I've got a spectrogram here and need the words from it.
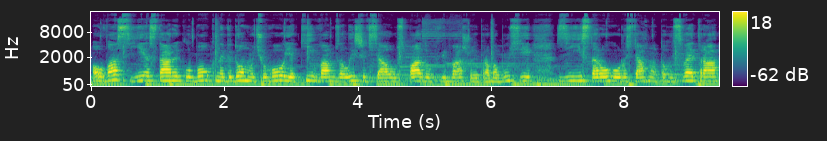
а у вас є старий клубок невідомо чого, який вам залишився у спадок від вашої прабабусі з її старого розтягнутого светра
